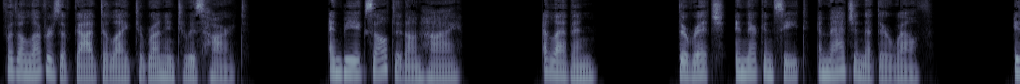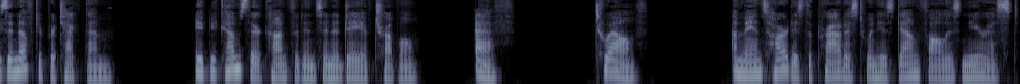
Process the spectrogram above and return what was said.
For the lovers of God delight to run into his heart and be exalted on high. 11. The rich, in their conceit, imagine that their wealth is enough to protect them. It becomes their confidence in a day of trouble. F. 12. A man's heart is the proudest when his downfall is nearest.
